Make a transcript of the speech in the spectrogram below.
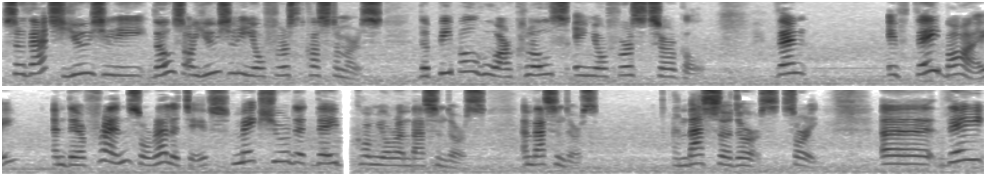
So that's usually those are usually your first customers the people who are close in your first circle, then if they buy and their friends or relatives, make sure that they become your ambassadors. Ambassadors. Ambassadors, sorry. Uh, they,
